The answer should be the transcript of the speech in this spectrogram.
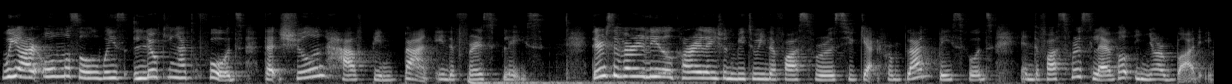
we are almost always looking at foods that shouldn't have been banned in the first place. There's a very little correlation between the phosphorus you get from plant-based foods and the phosphorus level in your body.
